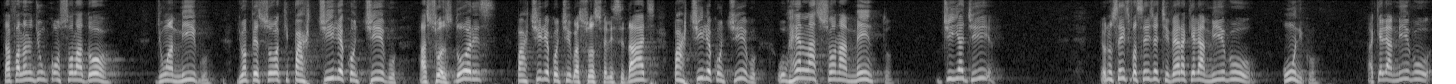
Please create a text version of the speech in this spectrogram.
Está falando de um consolador, de um amigo, de uma pessoa que partilha contigo as suas dores, partilha contigo as suas felicidades, partilha contigo o relacionamento dia a dia. Eu não sei se vocês já tiveram aquele amigo único, aquele amigo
